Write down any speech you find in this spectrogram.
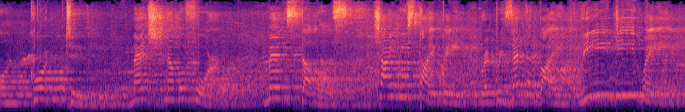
On court two, match number four, men's doubles. Chinese Taipei, represented by Lee Jhe-Huei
